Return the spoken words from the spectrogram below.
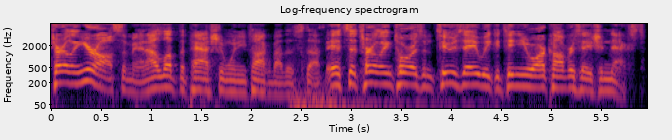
Turling, you're awesome, man. I love the passion when you talk about this stuff. It's a Turling Tourism Tuesday. We continue our conversation next.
